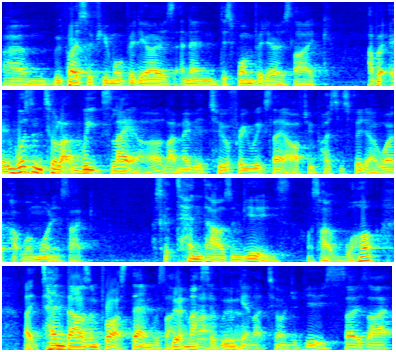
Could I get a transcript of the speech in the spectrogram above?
um, we posted a few more videos, and then this one video is like, but it wasn't until like weeks later, like maybe two or three weeks later after we posted this video, I woke up one morning, it's like, it's got 10,000 views. I was like, what? Like 10,000 for us then was like Yeah, massive. we were yeah. getting like 200 views. So it was like,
